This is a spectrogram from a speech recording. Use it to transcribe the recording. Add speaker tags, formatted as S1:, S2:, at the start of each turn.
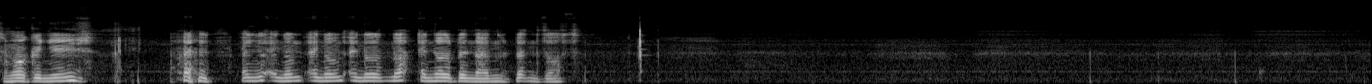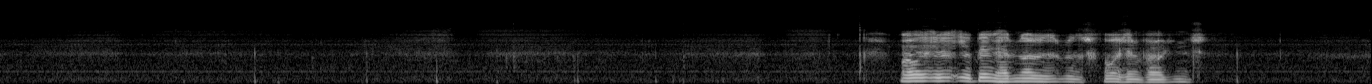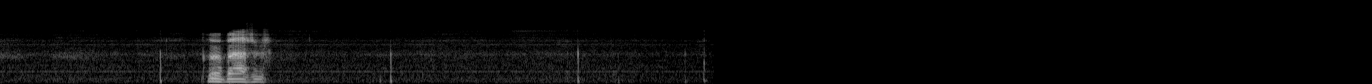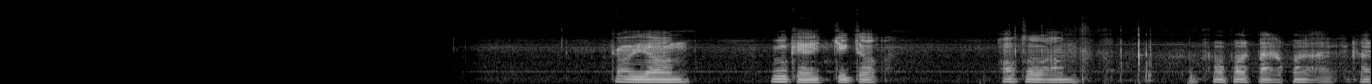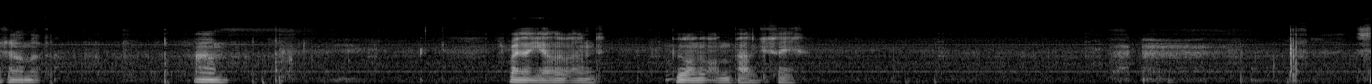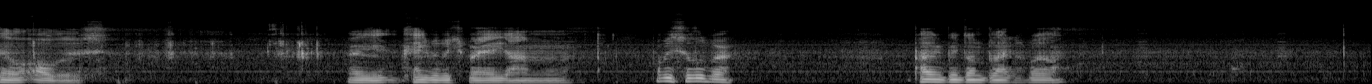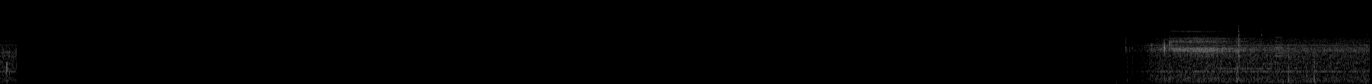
S1: Some more good news. another, another, another, another banana bit in the dust. Well, you've been hypnotized with poison virgins. Poor bastard. Got the um, wheel cage jigged up. Also, um, front part back up front, a crash helmet. Um, spray that yellow and put it on, on the passenger seat. So all this. The cage will be sprayed, um, probably silver. Probably been done black as well.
